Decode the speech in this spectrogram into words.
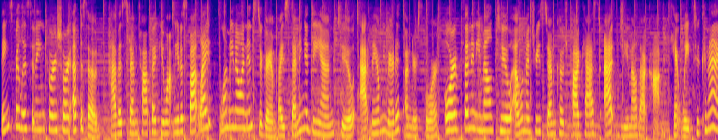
Thanks for listening to our short episode. Have a STEM topic you want me to spotlight? Let me know on Instagram by sending a DM to at Naomi Meredith underscore or send an email to elementary STEM coach podcast at gmail.com. Can't wait to connect.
